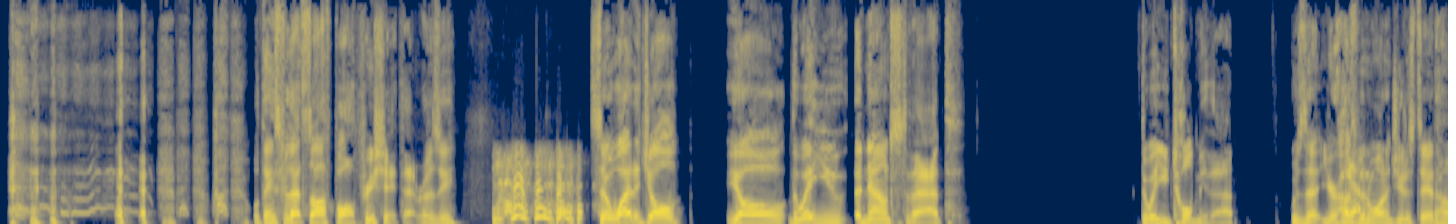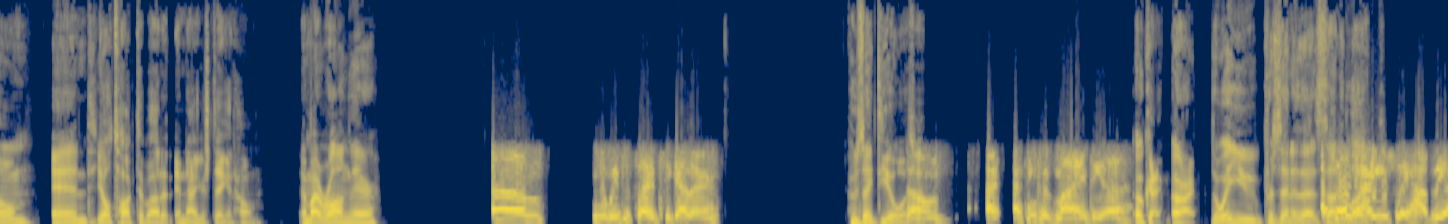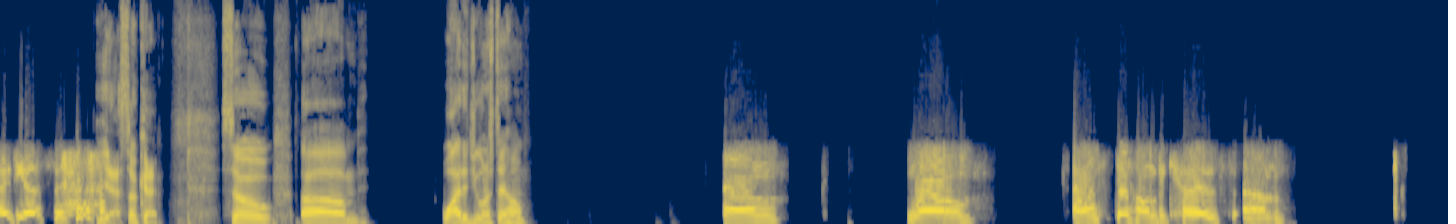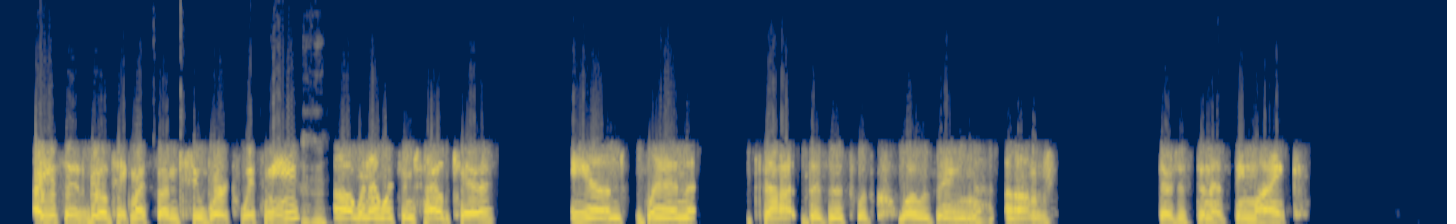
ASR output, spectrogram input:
well, thanks for that softball. Appreciate that, Rosie. so why did y'all y'all the way you announced that the way you told me that was that your husband Yeah. wanted you to stay at home and y'all talked about it and now you're staying at home. Am I wrong there? um, know, we decided together. Whose idea was it? I, I think it was my idea. Okay. All right. The way you presented that sounded feel like, like I usually have the ideas. yes. Okay. So, um, why did you want to stay home? Um, well, I want to stay home because um, I used to be able to take my son to work with me Mhm. uh, when I worked in childcare. And when that business was closing, um, there just didn't seem like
